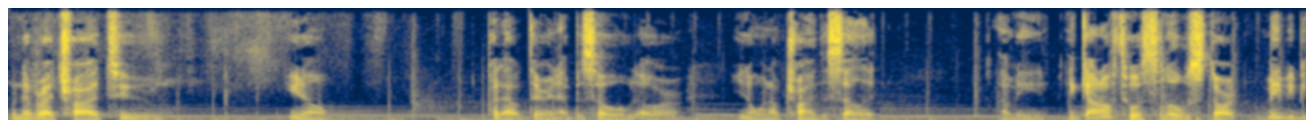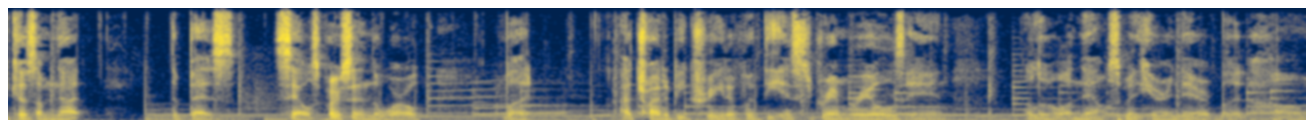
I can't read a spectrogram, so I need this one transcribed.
whenever I try to, you know, put out there an episode or, you know, when I'm trying to sell it, I mean, it got off to a slow start, maybe because I'm not the best salesperson in the world, but I try to be creative with the Instagram reels and a little announcement here and there, but um,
